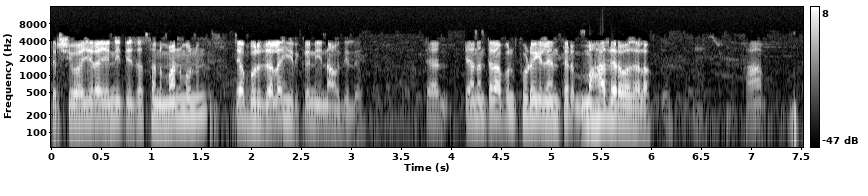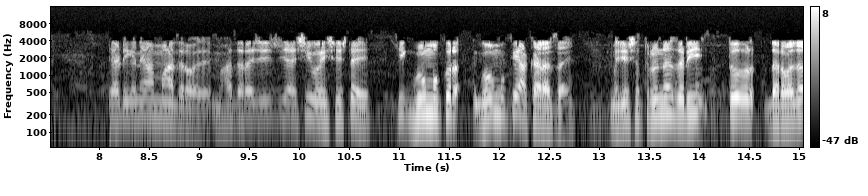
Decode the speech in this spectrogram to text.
तर शिवाजीराजांनी त्याचा सन्मान म्हणून त्या बुरुजाला हिरकणी नाव दिलं. त्या त्यानंतर आपण पुढे गेल्यानंतर महादरवाजा लागतो. हा त्या ठिकाणी हा महादरवाजा आहे. महादरवाजाची अशी वैशिष्ट्य आहे की गोमुख गोमुखी आकाराचा आहे. म्हणजे शत्रूनं जरी तो दरवाजा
